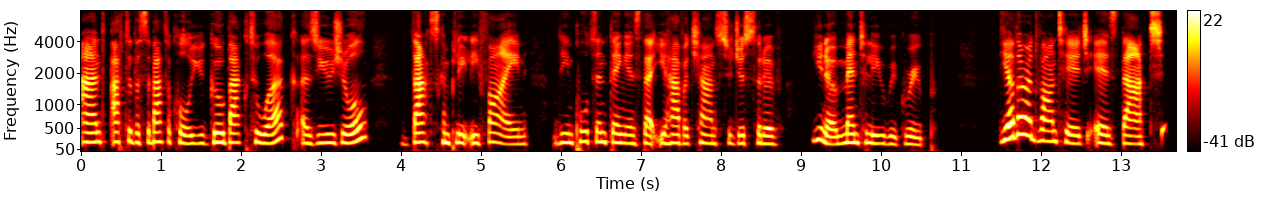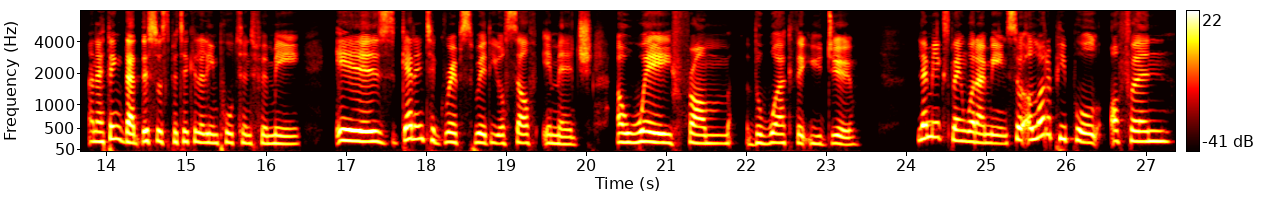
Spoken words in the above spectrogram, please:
And after the sabbatical, you go back to work as usual. That's completely fine. The important thing is that you have a chance to just sort of, you know, mentally regroup. The other advantage is that, and I think that this was particularly important for me, is getting to grips with your self image away from the work that you do. Let me explain what I mean. So, a lot of people often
